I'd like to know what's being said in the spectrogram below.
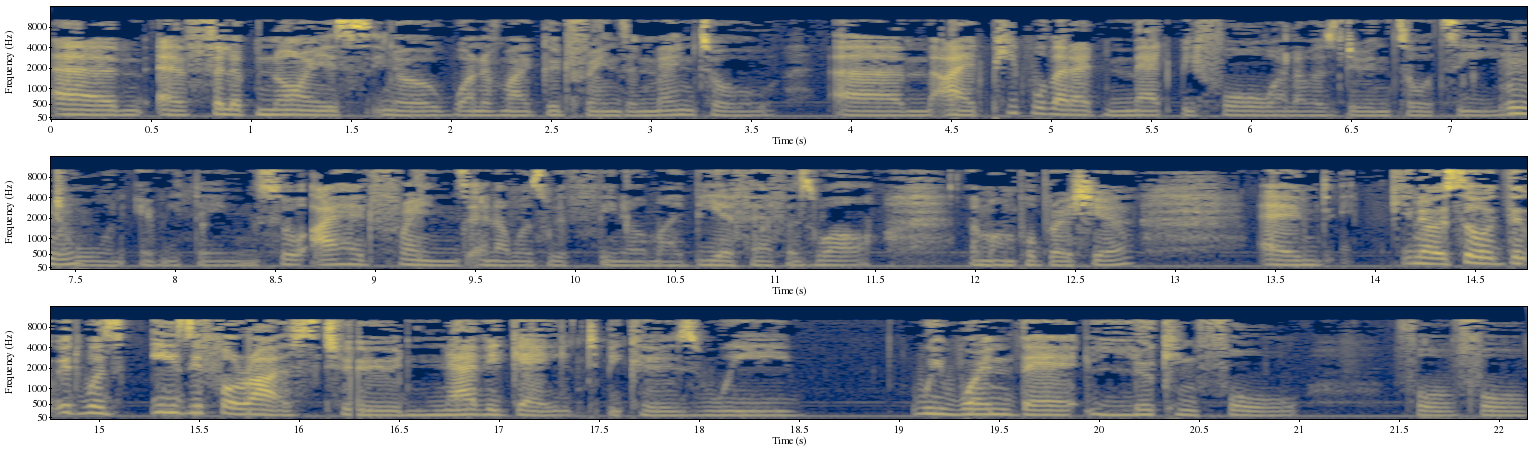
Um, uh, Phillip Noyce, you know, one of my good friends and mentor. Um, I had people that I'd met before while I was doing Tsotsi tour and everything. So I had friends and I was with, you know, my BFF as well, Mampho Brescia. And, you know, so th- it was easy for us to navigate because we, we weren't there looking for, for, for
